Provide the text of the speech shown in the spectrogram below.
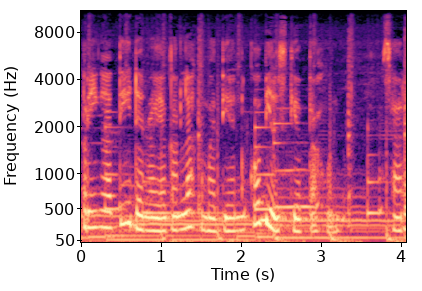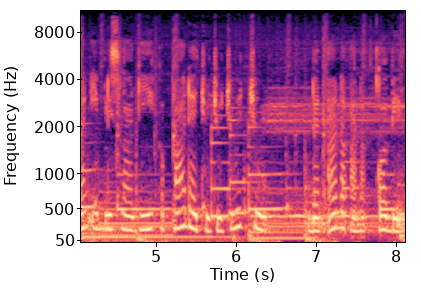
Peringati dan rayakanlah kematian Kobil setiap tahun. Saran iblis lagi kepada cucu-cucu dan anak-anak Kobil.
